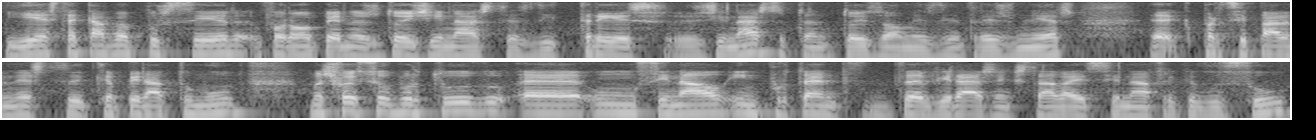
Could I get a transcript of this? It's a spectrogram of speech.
e este acaba por ser, foram apenas dois ginastas e três ginastas, portanto dois homens e três mulheres, que participaram neste Campeonato do Mundo, mas foi sobretudo um um sinal importante da viragem que estava a existir na África do Sul.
